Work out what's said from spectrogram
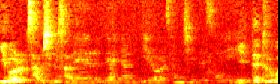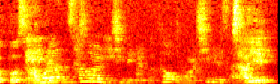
1월 30일 사이 내, 내년 1월 30일 사이 이때 들고 또 3월 내년 3월 21일부터 5월 10일 사이, 사이?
